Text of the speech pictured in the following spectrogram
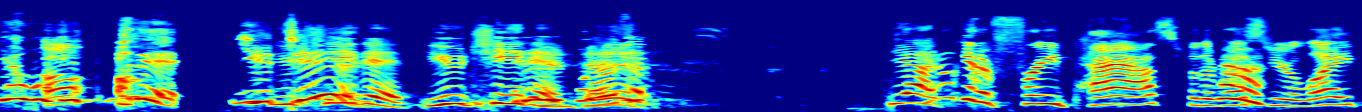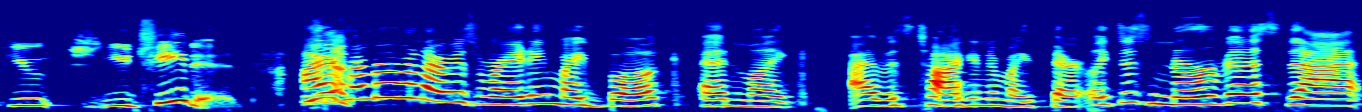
yeah, well, you did it. You, did. cheated. You cheated. You Those did. yeah, You don't get a free pass for the rest of your life. You you cheated. I remember when I was writing my book and like I was talking to my therapist, like just nervous that.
